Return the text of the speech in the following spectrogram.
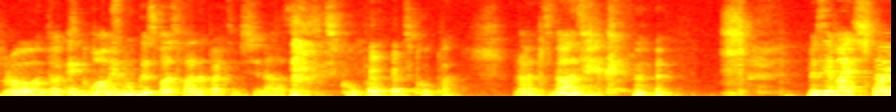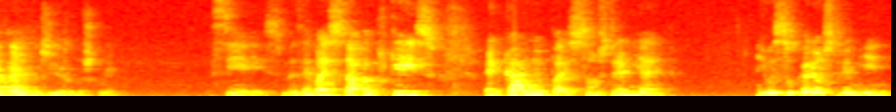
Pronto, ok. Sim, Com o homem sim. nunca se pode falar da parte emocional. Desculpa, desculpa. Pronto, nós é que. Mas é mais É, estável. é a energia masculina. Sim, é isso. Mas é mais estável porque é isso. A carne e o peixe são extremo yang e o açúcar é o extremo yin.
